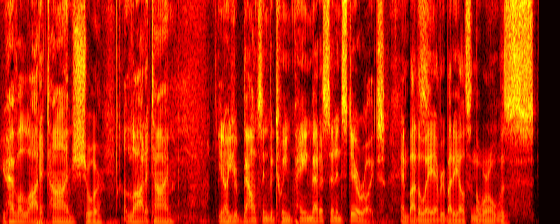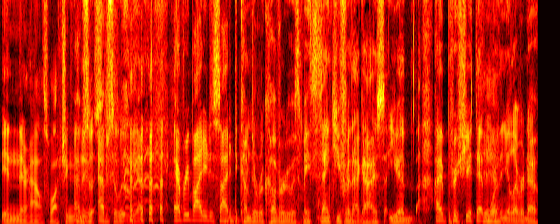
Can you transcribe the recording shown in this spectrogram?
you have a lot of time, Sure. a lot of time. You know, you're bouncing between pain medicine and steroids. And by the way, everybody else in the world was in their house watching the Abso- news. Absolutely, yeah. Everybody decided to come to recovery with me. Thank you for that, guys. You had, I appreciate that more than you'll ever know.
